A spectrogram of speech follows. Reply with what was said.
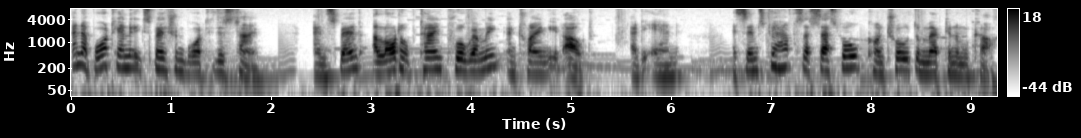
And I bought an expansion board this time, and spent a lot of time programming and trying it out at the end it seems to have successfully controlled the Mecanum car.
